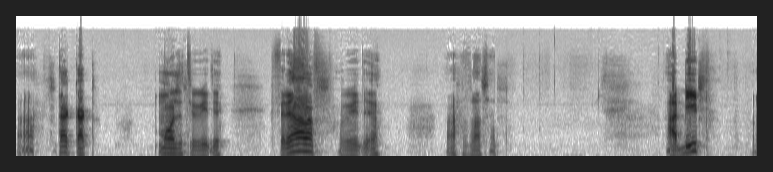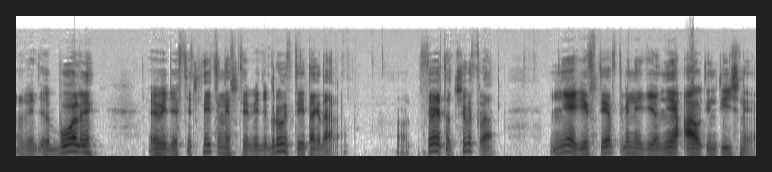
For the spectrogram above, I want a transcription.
а, так как можете в виде сериалов, в виде, а, значит, обид, в виде боли, в виде стеснительности, в виде грусти и так далее. Вот. Все это чувства неестественные, не аутентичные.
